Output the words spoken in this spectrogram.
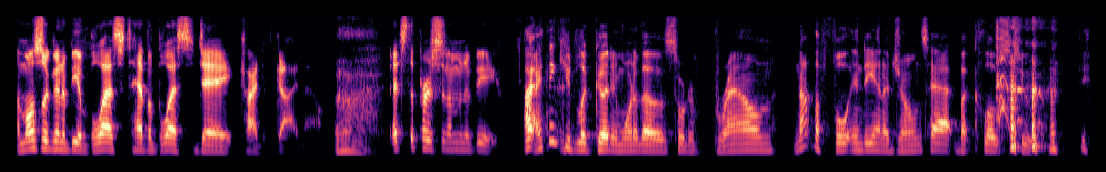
I'm also gonna be a blessed, have a blessed day kind of guy now. Ugh. That's the person I'm gonna be. I, I think you'd look good in one of those sort of brown, not the full Indiana Jones hat, but close to it.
